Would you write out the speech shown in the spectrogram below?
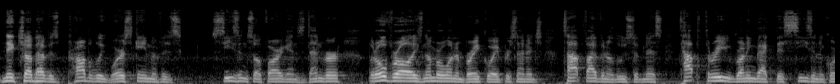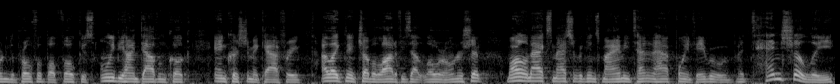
Nick Chubb have his probably worst game of his season so far against Denver. But overall, he's number one in breakaway percentage, top five in elusiveness, top three running back this season according to Pro Football Focus, only behind Dalvin Cook and Christian McCaffrey. I like Nick Chubb a lot if he's at lower ownership. Marlon Mack's matchup against Miami, 10.5 point favorite, with potentially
